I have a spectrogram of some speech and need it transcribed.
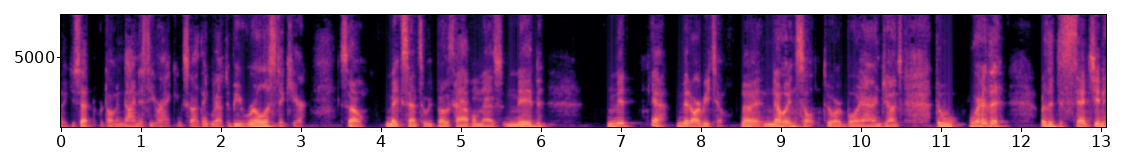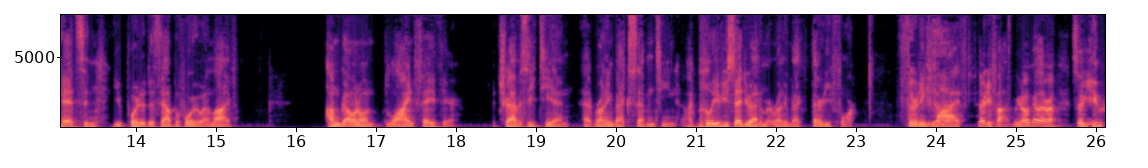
like you said, we're talking dynasty ranking. So I think we have to be realistic here. So makes sense that we both have him as mid, mid, yeah, mid RB2. No, no insult to our boy Aaron Jones. The where the where the dissension hits, and you pointed this out before we went live. I'm going on blind faith here Travis Etienne at running back 17. I believe you said you had him at running back 34. 35. 35. We don't got that right. So you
